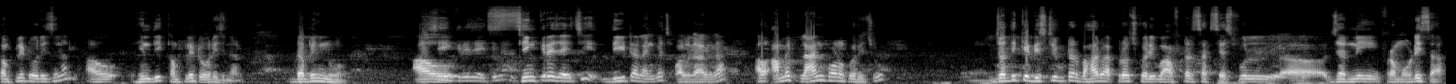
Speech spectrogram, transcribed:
कंप्लीट ओरिजिनल आउ हिंदी कंप्लीट ओरिजिनल डबिंग नुह सिंक्रे जाइए दुईटा लांगुएज अलग अलग आम प्लां कौन करदी किए डिस्ट्रब्यूटर बाहर आप्रोच कर आफ्टर सक्सेसफुल जर्नी फ्रम ओडा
